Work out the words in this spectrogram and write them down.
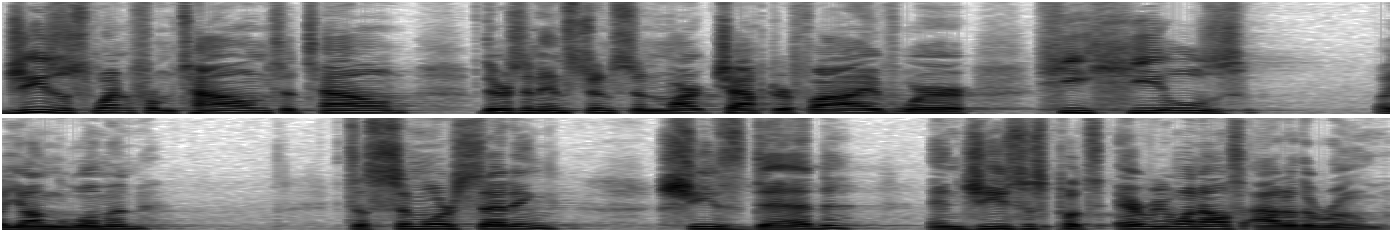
Jesus went from town to town. There's an instance in Mark chapter 5 where he heals a young woman. It's a similar setting. She's dead, and Jesus puts everyone else out of the room.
